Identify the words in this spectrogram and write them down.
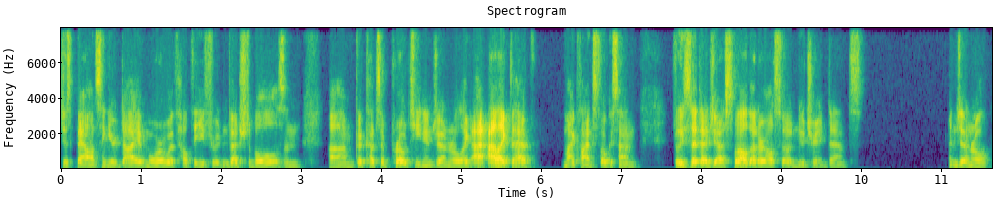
just balancing your diet more with healthy fruit and vegetables and um, good cuts of protein in general. Like I, I like to have my clients focus on foods that digest well that are also nutrient dense in general.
